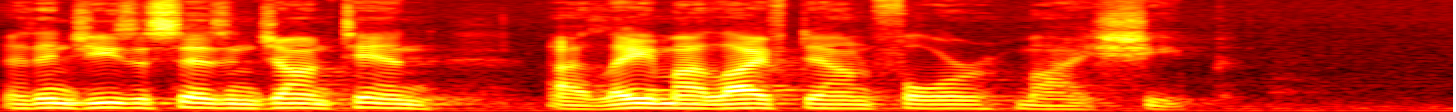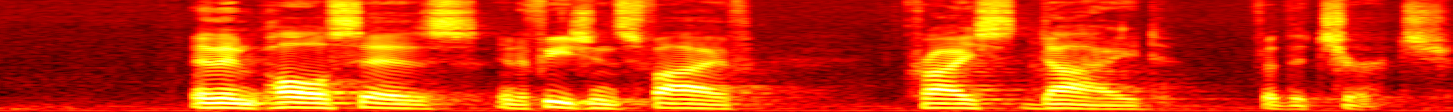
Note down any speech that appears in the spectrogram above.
And then Jesus says in John 10, I lay my life down for my sheep. And then Paul says in Ephesians 5, Christ died for the church.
